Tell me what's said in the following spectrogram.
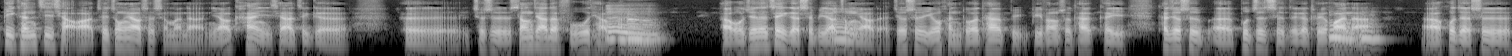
避坑技巧啊，最重要是什么呢？你要看一下这个呃，就是商家的服务条款。嗯，啊，我觉得这个是比较重要的。就是有很多他比比方说他可以，他就是呃不支持这个退换的。啊，或者是，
